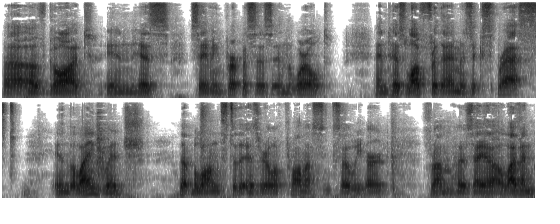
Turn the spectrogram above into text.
uh, of God in His saving purposes in the world. And His love for them is expressed in the language that belongs to the Israel of promise. And so we heard from Hosea 11,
